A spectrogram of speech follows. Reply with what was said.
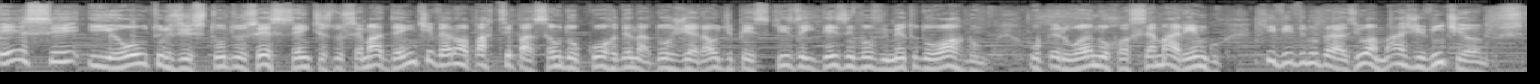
Esse e outros estudos recentes do CEMADEM tiveram a participação do coordenador geral de pesquisa e desenvolvimento do órgão, o peruano José Marengo, que vive no Brasil há mais de 20 anos.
